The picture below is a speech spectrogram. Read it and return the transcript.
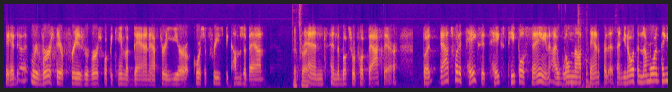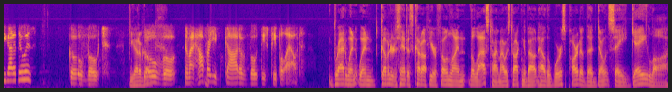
they had uh, reversed their freeze, reversed what became a ban after a year. Of course, a freeze becomes a ban That's right. and and the books were put back there. But that's what it takes. It takes people saying, "I will not stand for this." And you know what? The number one thing you got to do is go vote. You got to vote. Go vote. vote. No matter how far you got to vote these people out. Brad, when, when Governor DeSantis cut off your phone line the last time, I was talking about how the worst part of the don't say gay law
